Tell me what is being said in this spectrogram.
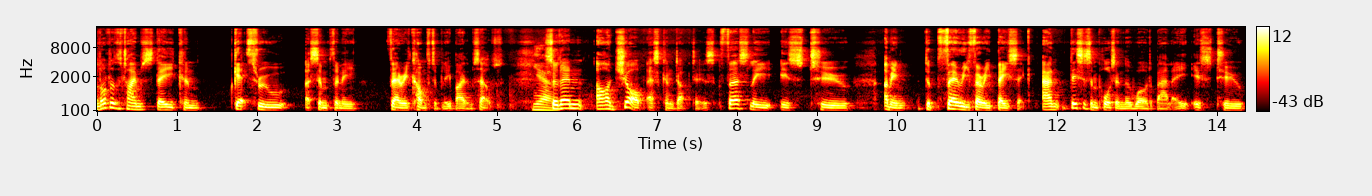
lot of the times they can get through a symphony very comfortably by themselves. Yeah. So then our job as conductors, firstly, is to, I mean, the very, very basic, and this is important in the world of ballet, is to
